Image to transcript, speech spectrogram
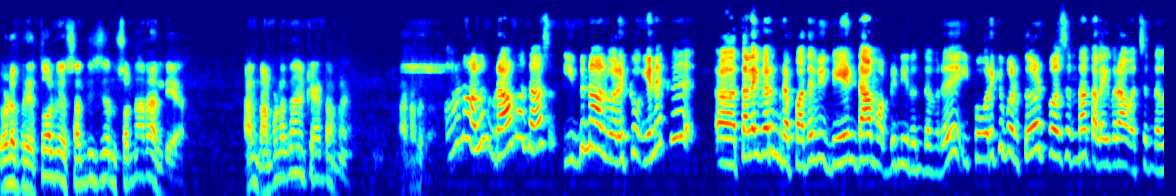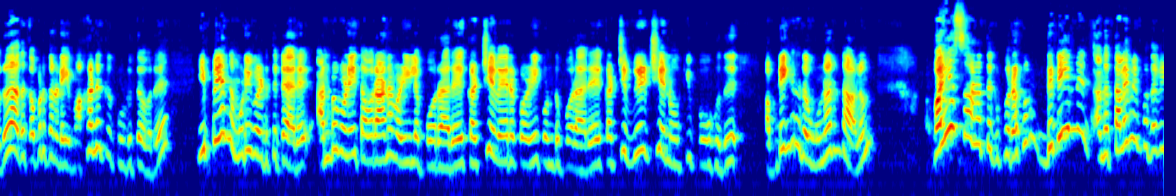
இவ்வளவு பெரிய தோல்வியை சந்திச்சுதுன்னு சொன்னாரா இல்லையா? அது நம்மள தான் கேட்டோமே. அதனால தான். ஆனாலும் ராமதாஸ் இது நாள் வரைக்கும் எனக்கு தலைவருங்கிற தலைவர்ங்கிற பதவி வேண்டாம் அப்படின்னு இருந்தவர். இப்போ வரைக்கும் ஒரு தேர்ட் பர்சன் தான் தலைவரா வச்சிருந்தவர். அதுக்கப்புறம் தன்னுடைய மகனுக்கு கொடுத்தவர். இப்பயே இந்த முடிவு எடுத்துட்டாரு. அன்புமணி தவறான வழியில போறாரு. கட்சியை வேற வழி கொண்டு போறாரு. கட்சி வீழ்ச்சியை நோக்கி போகுது. அப்படிங்கிறத உணர்ந்தாலும் வயசானதுக்கு பிறகும் திடீர்னு அந்த தலைமை பதவி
